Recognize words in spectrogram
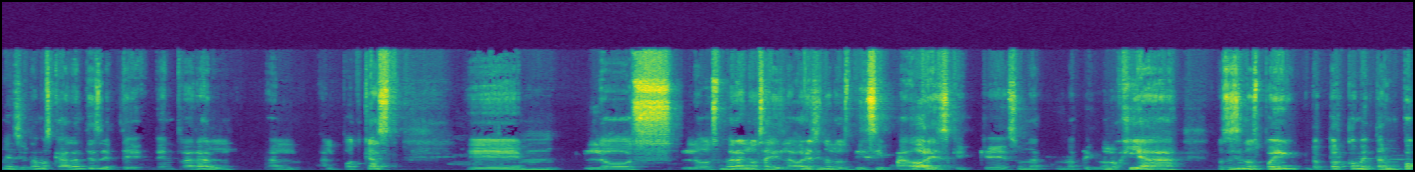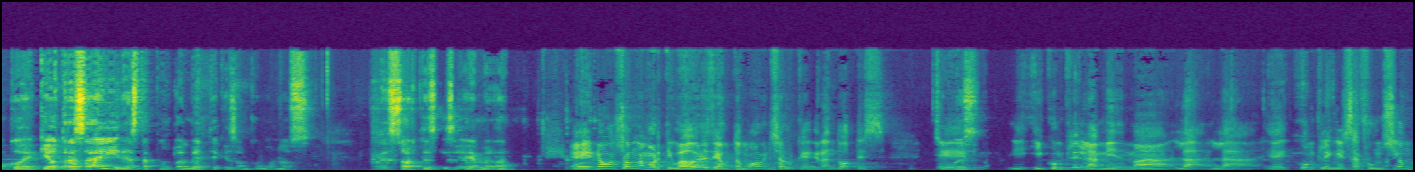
mencionamos que antes de, entrar al, podcast, eh, los, los, no eran los aisladores, sino los disipadores, que, es una, una, tecnología. No sé si nos pueden, doctor, comentar un poco de qué otras hay y de esta puntualmente, que son como unos resortes que se ven, ¿verdad? Eh, no, son amortiguadores de automóvil, solo que grandotes. Eh, pues. y, cumplen la misma, la, la eh, cumplen esa función.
